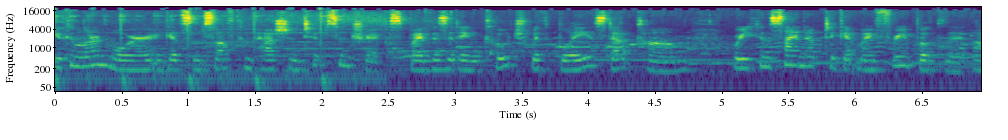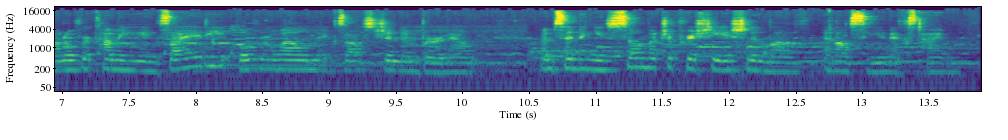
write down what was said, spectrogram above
You can learn more and get some self compassion tips and tricks by visiting coachwithblaze.com, where you can sign up to get my free booklet on overcoming anxiety, overwhelm, exhaustion, and burnout. I'm sending you so much appreciation and love, and I'll see you next time.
